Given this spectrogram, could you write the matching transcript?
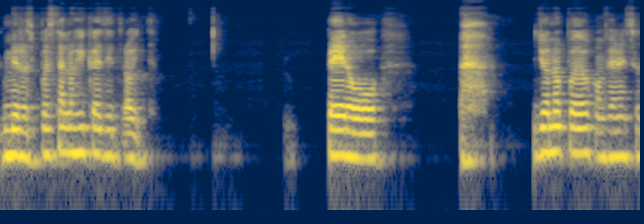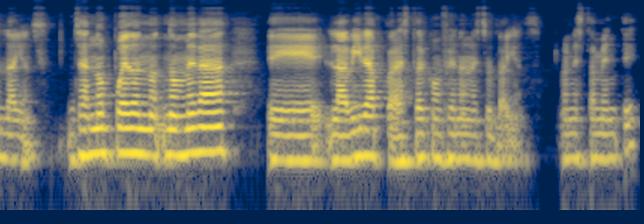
mi respuesta lógica es Detroit. Pero yo no puedo confiar en estos Lions. O sea, no puedo, no, me da eh, la vida para estar confiando en estos Lions, honestamente.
